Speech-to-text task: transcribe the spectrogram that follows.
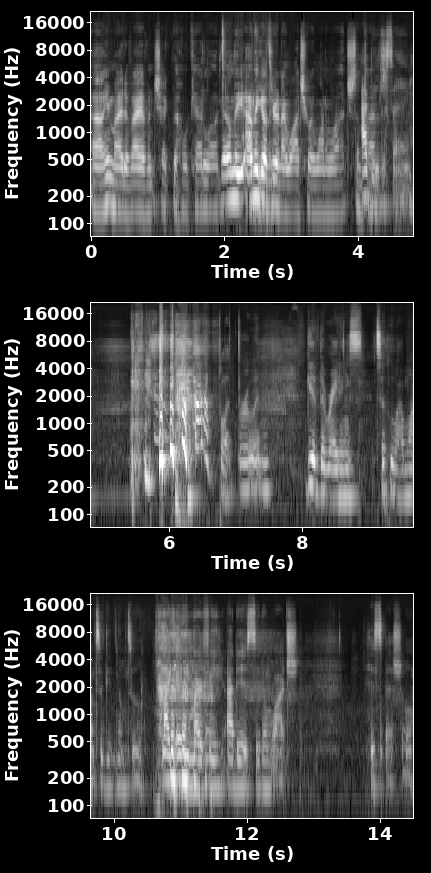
Uh, he might have. I haven't checked the whole catalog. I only I only go through and I watch who I want to watch. Sometimes I do the same. Flood through and give the ratings to who I want to give them to. Like Eddie Murphy, I did sit and watch his special.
